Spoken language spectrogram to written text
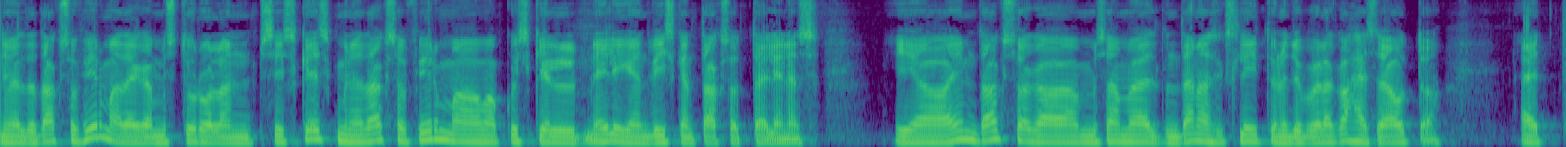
nii-öelda taksofirmadega, mis turul on, siis keskmine taksofirma omab kuskil nelikümmend, viiskümmend taksot Tallinnas. ja M-taksoga me saame öelda, on tänaseks liitunud juba üle kahesaja auto. et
